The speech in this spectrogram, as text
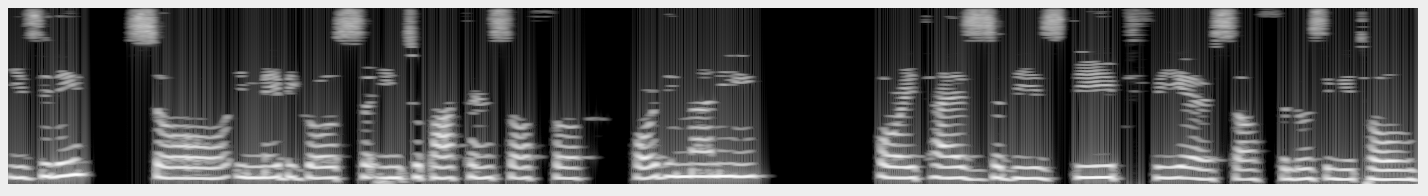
easily. So it maybe goes into patterns of uh, hoarding money or it has these deep fears of losing it all.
